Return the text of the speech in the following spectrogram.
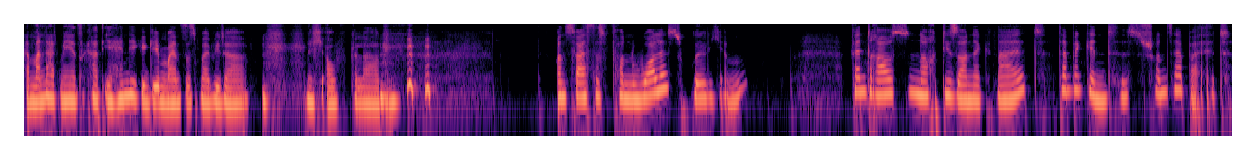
Amanda hat mir jetzt gerade ihr Handy gegeben, meins ist mal wieder nicht aufgeladen. Und zwar ist es von Wallace William. Wenn draußen noch die Sonne knallt, dann beginnt es schon sehr bald.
